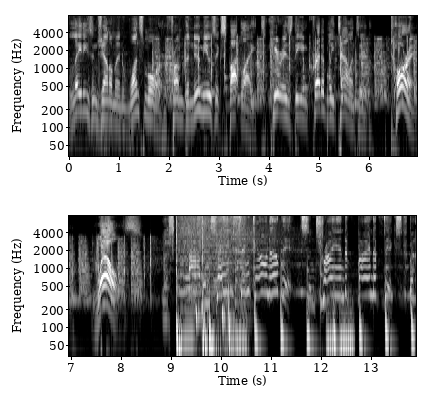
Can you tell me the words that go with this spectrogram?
Show. Ladies and gentlemen, once more from the New Music Spotlight, here is the incredibly talented Torin Wells. Let's go. I've been chasing counterfeits and trying to find a fix, but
